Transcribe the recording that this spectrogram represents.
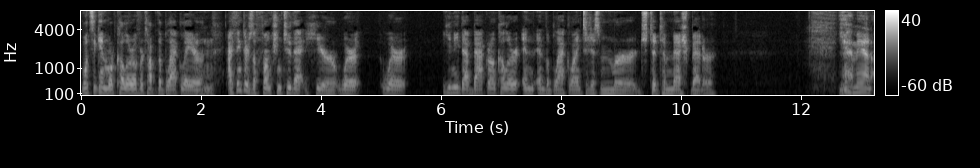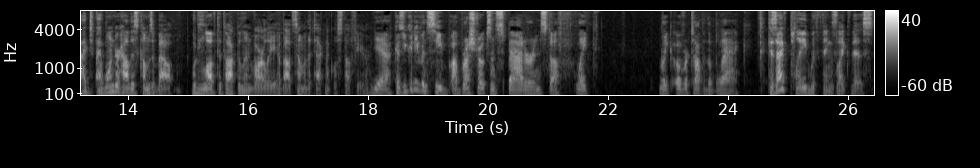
Once again, more color over top of the black layer. I think there's a function to that here where where you need that background color and, and the black line to just merge to, to mesh better. Yeah, man, I, I wonder how this comes about. Would love to talk to Lynn Varley about some of the technical stuff here. Yeah, because you could even see uh, brushstrokes and spatter and stuff like like over top of the black. Because I've played with things like this,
